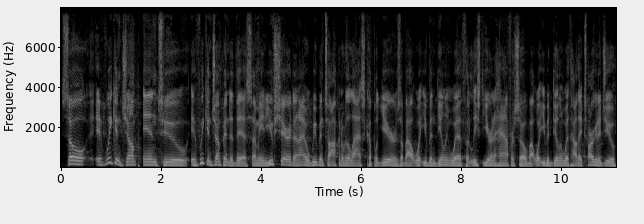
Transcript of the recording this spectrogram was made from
So if we can jump into if we can jump into this, I mean, you've shared and I we've been talking over the last couple years about what you've been dealing with, at least a year and a half or so, about what you've been dealing with, how they targeted you,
